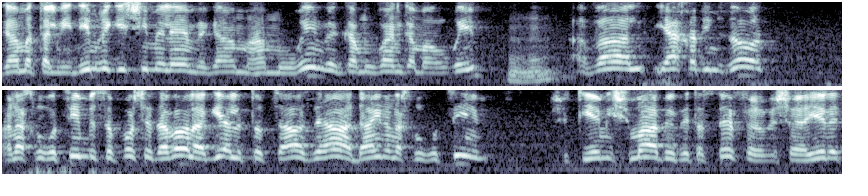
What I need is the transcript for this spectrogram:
גם התלמידים רגישים אליהם וגם המורים וכמובן גם ההורים, mm-hmm. אבל יחד עם זאת, אנחנו רוצים בסופו של דבר להגיע לתוצאה זהה, עדיין אנחנו רוצים שתהיה משמעת בבית הספר ושהילד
